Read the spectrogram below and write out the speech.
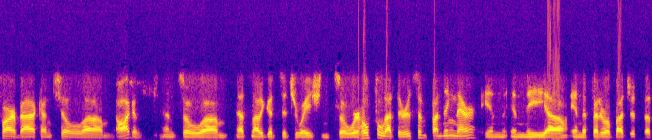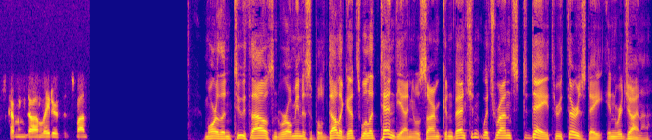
far back until um, August and so um, that's not a good situation. So we're hopeful that there is some funding there in in the uh, in the federal budget that's coming down later this month. More than 2,000 rural municipal delegates will attend the annual SARM convention, which runs today through Thursday in Regina.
